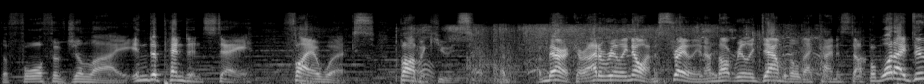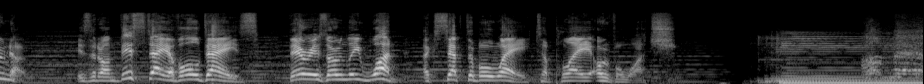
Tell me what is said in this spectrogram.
The 4th of July, Independence Day, fireworks, barbecues. America, I don't really know. I'm Australian. I'm not really down with all that kind of stuff. But what I do know is that on this day of all days, there is only one acceptable way to play Overwatch. America,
